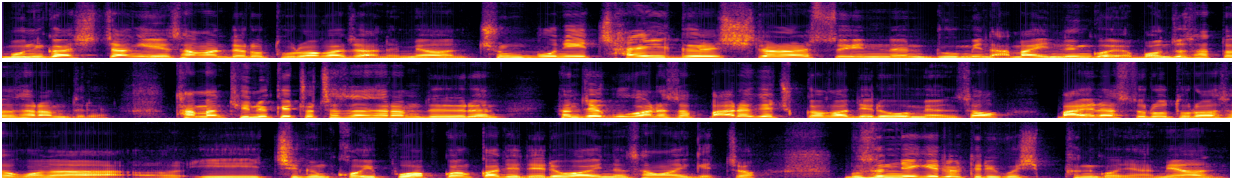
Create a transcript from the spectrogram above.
뭔가 시장이 예상한 대로 돌아가지 않으면 충분히 차익을 실현할 수 있는 룸이 남아 있는 거예요. 먼저 샀던 사람들은. 다만 뒤늦게 쫓아선 사람들은 현재 구간에서 빠르게 주가가 내려오면서 마이너스로 돌아서거나 어, 이 지금 거의 보합권까지 내려와 있는 상황이겠죠. 무슨 얘기를 드리고 싶은 거냐면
